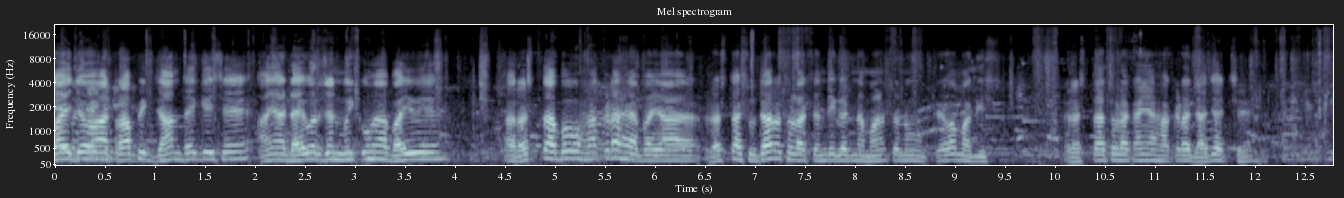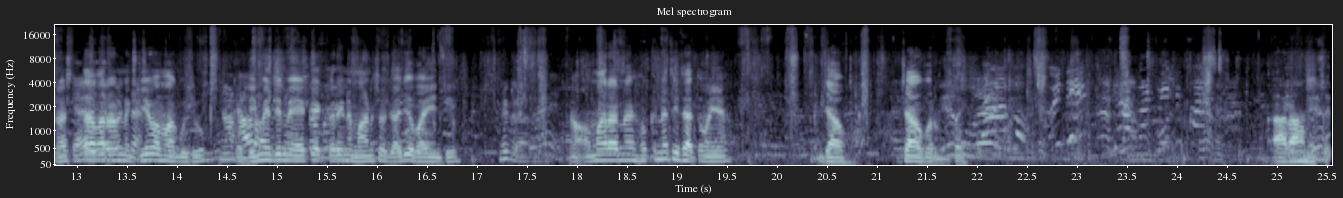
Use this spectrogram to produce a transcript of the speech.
ભાઈ જો આ ટ્રાફિક જામ થઈ ગઈ છે અહીંયા ડાયવર્ઝન મૂક્યું હા ભાઈ ભાઈઓએ. આ રસ્તા બહુ હાકડા હે ભાઈ આ રસ્તા સુધારો થોડાક ચંદીગઢના માણસોનું કહેવા માંગીશ. રસ્તા થોડાક અહીંયા હાકડા જાજા જ છે. રસ્તા વાળાને કહેવા માંગુ છું કે ધીમે ધીમે એક એક કરીને માણસો જાજો ભાઈ અહીંથી અમારાને હક નથી થતું અહીંયા જાઓ જાઓ ભાઈ आराम से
